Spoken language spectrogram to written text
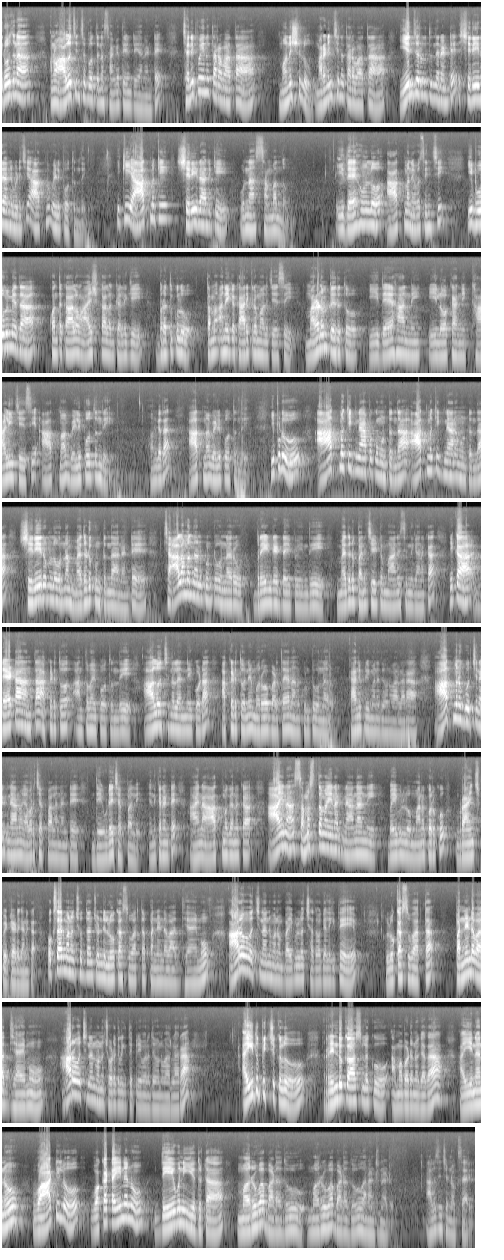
ఈ రోజున మనం ఆలోచించబోతున్న సంగతి ఏంటి అని అంటే చనిపోయిన తర్వాత మనుషులు మరణించిన తర్వాత ఏం జరుగుతుంది అంటే శరీరాన్ని విడిచి ఆత్మ వెళ్ళిపోతుంది. ఇక ఈ ఆత్మకి శరీరానికి ఉన్న సంబంధం. ఈ దేహంలో ఆత్మ నివసించి ఈ భూమి మీద కొంతకాలం ఆయుష్కాలం కలిగి బ్రతుకులు తమ అనేక కార్యక్రమాలు చేసి మరణం పేరుతో ఈ దేహాన్ని ఈ లోకాన్ని ఖాళీ చేసి ఆత్మ వెళ్ళిపోతుంది. అవును కదా? ఆత్మ వెళ్ళిపోతుంది. ఇప్పుడు ఆత్మకి జ్ఞాపకం ఉంటుందా? ఆత్మకి జ్ఞానం ఉంటుందా? శరీరంలో ఉన్న మెదడుకు ఉంటుందా అని అంటే చాలామంది అనుకుంటూ ఉన్నారు బ్రెయిన్ డెడ్ అయిపోయింది మెదడు పనిచేయటం మానేసింది కనుక ఇక డేటా అంతా అక్కడితో అంతమైపోతుంది. ఆలోచనలన్నీ కూడా అక్కడితోనే మరువబడతాయని అనుకుంటూ ఉన్నారు. కానీ ప్రియమైన దేవుని వాళ్ళరా ఆత్మను గూర్చిన జ్ఞానం ఎవరు చెప్పాలని అంటే దేవుడే చెప్పాలి. ఎందుకనంటే ఆయన ఆత్మ గనుక ఆయన సమస్తమైన జ్ఞానాన్ని బైబిల్లో మన కొరకు వ్రాయించి పెట్టాడు గనక. ఒకసారి మనం చూద్దాం చూడండి లోకాసు వార్త పన్నెండవ అధ్యాయము ఆరవ వచనాన్ని మనం బైబిల్లో చదవగలిగితే లోకాసు వార్త పన్నెండవ అధ్యాయము ఆరో వచనాన్ని మనం చూడగలిగితే ప్రియమైన దేవుని వాళ్ళారా ఐదు పిచ్చుకలు రెండు కాసులకు అమ్మబడును గదా. అయినను వాటిలో ఒకటైనను దేవుని ఎదుట మరువబడదు మరువబడదు అని అంటున్నాడు. ఆలోచించండి ఒకసారి.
